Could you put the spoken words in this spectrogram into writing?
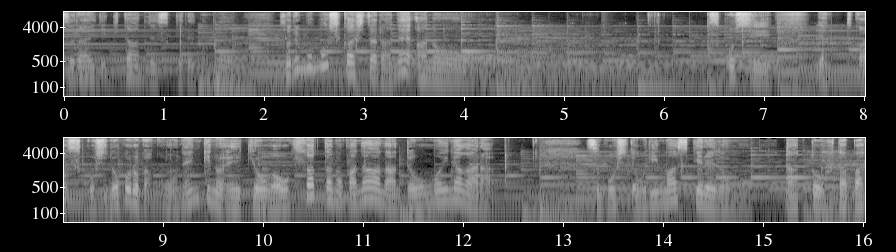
辛いできたんですけれどもそれももしかしたらねあのー、少しやつか少しどころか更年期の影響が大きかったのかななんて思いながら過ごしておりますけれども納豆2パッ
